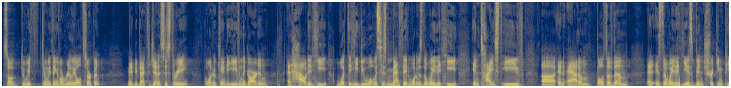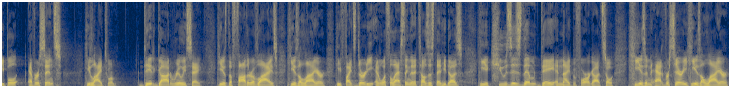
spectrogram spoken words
So, do we, can we think of a really old serpent? Maybe back to Genesis 3, the one who came to Eve in the garden, and how did he, what did he do? What was his method? What was the way that he enticed Eve uh, and Adam, both of them? And it's the way that he has been tricking people ever since. He lied to them. Did God really say? He is the father of lies. He is a liar. He fights dirty. And what's the last thing that it tells us that he does? He accuses them day and night before our God. So he is an adversary, he is a liar,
